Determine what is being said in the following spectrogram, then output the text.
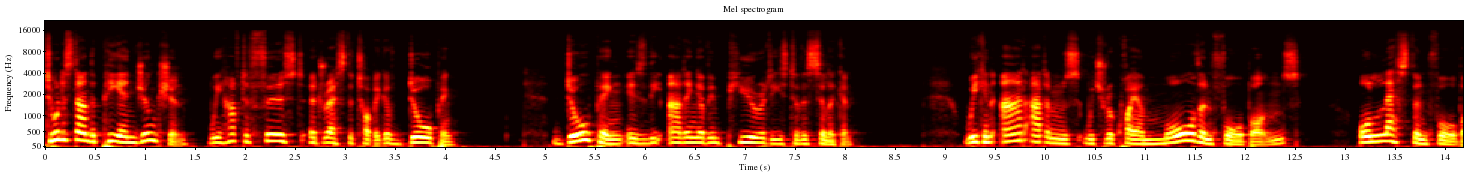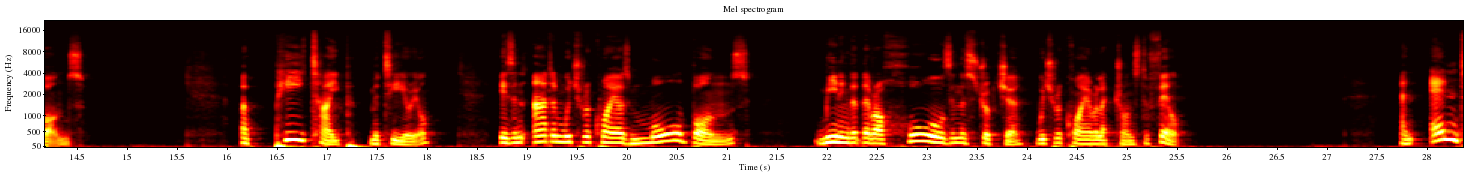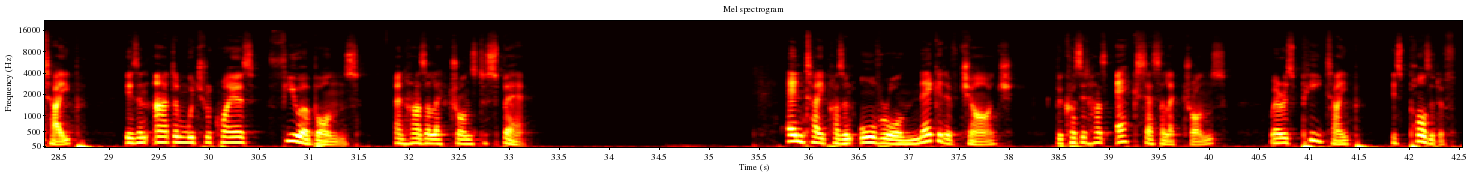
To understand the PN junction, we have to first address the topic of doping. Doping is the adding of impurities to the silicon. We can add atoms which require more than four bonds or less than four bonds. A p-type material is an atom which requires more bonds, meaning that there are holes in the structure which require electrons to fill. An n-type is an atom which requires fewer bonds and has electrons to spare. N-type has an overall negative charge because it has excess electrons, whereas p-type is positive.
